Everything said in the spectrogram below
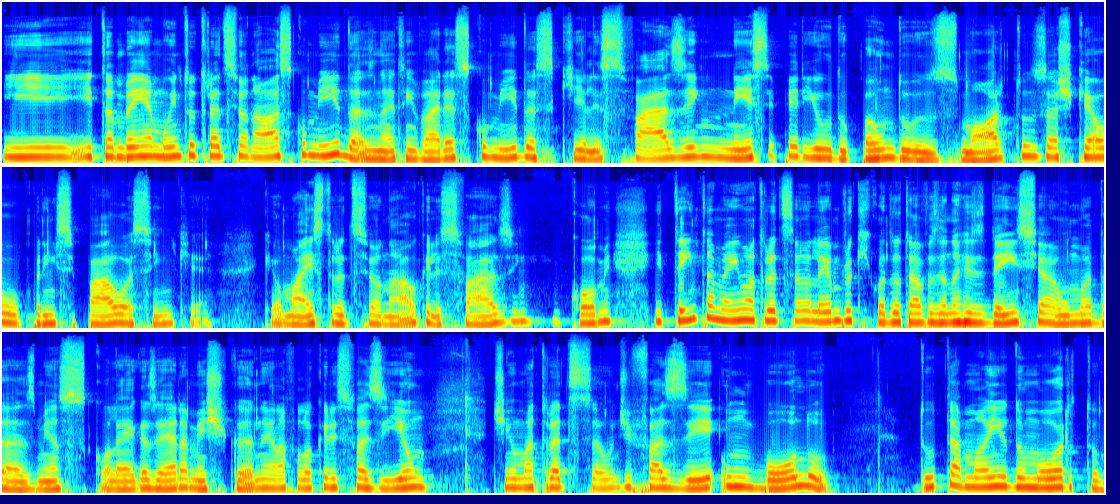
E, e também é muito tradicional as comidas, né? Tem várias comidas que eles fazem nesse período. O pão dos mortos, acho que é o principal, assim, que é que é o mais tradicional que eles fazem, come. E tem também uma tradição, eu lembro que quando eu estava fazendo a residência, uma das minhas colegas era mexicana e ela falou que eles faziam, tinha uma tradição de fazer um bolo do tamanho do morto.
